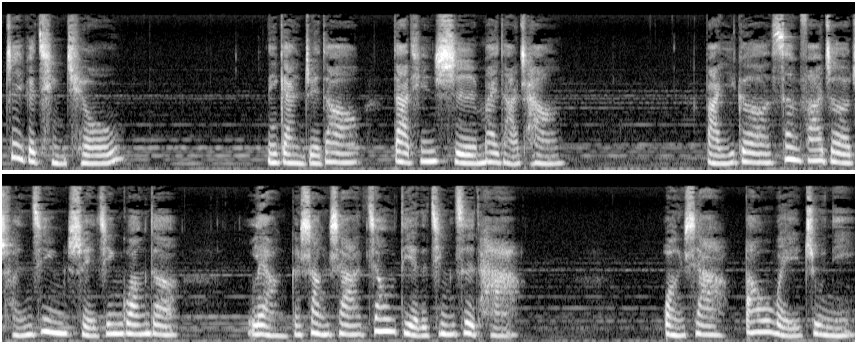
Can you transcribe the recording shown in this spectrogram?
这个请求。你感觉到大天使麦达场把一个散发着纯净水晶光的两个上下交叠的金字塔往下包围住你，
